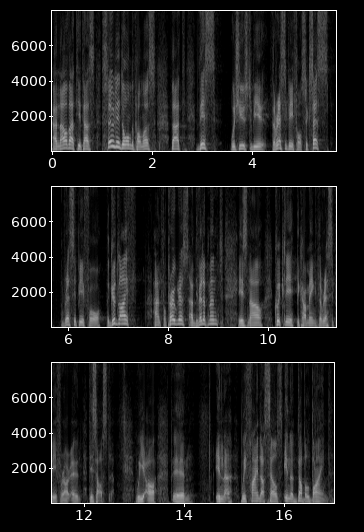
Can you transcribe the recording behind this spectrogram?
And now that it has slowly dawned upon us that this, which used to be the recipe for success, the recipe for the good life, and for progress and development is now quickly becoming the recipe for our own disaster. We are um, find ourselves in a double bind.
